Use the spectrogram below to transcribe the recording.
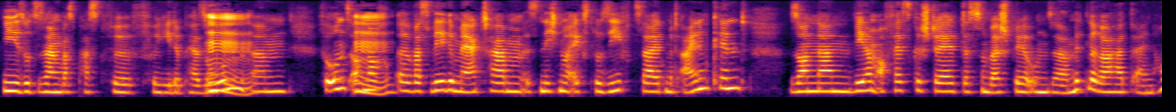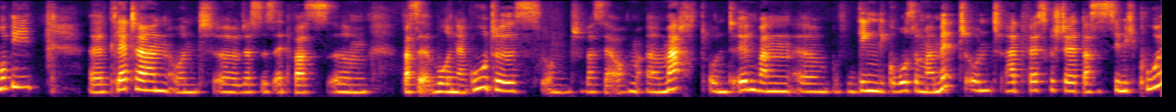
wie sozusagen was passt für, für jede Person. Mm. Ähm, für uns auch mm. noch, äh, was wir gemerkt haben, ist nicht nur Exklusivzeit mit einem Kind, sondern wir haben auch festgestellt, dass zum Beispiel unser Mittlerer hat ein Hobby, äh, Klettern und äh, das ist etwas, ähm, was er, worin er gut ist und was er auch äh, macht. Und irgendwann äh, ging die Große mal mit und hat festgestellt, das ist ziemlich cool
